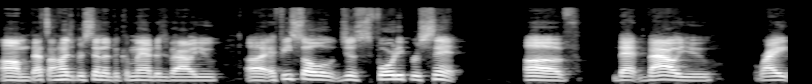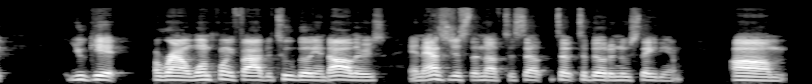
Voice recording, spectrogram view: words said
Um, that's 100% of the commander's value. Uh, if he sold just 40% of that value, right, you get around 1.5 to 2 billion dollars, and that's just enough to sell to, to build a new stadium. Um,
